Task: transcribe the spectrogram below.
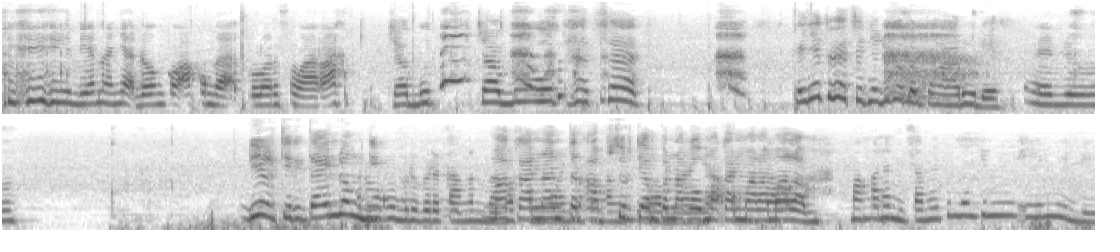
dia nanya dong kok aku nggak keluar suara. Cabut, cabut headset. Kayaknya tuh headsetnya juga berpengaruh deh. Aduh. Dil, ceritain dong di Aduh, aku bener-bener kangen banget makanan terabsurd yang pernah kau makan malam-malam. Makanan di sana itu mungkin ini di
